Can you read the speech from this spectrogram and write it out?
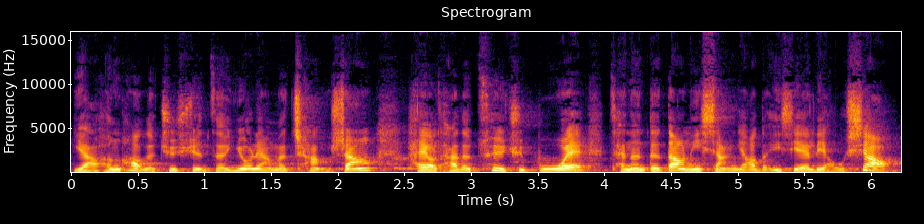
也要很好的去选择优良的厂商，还有它的萃取部位，才能得到你想要的一些疗效。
